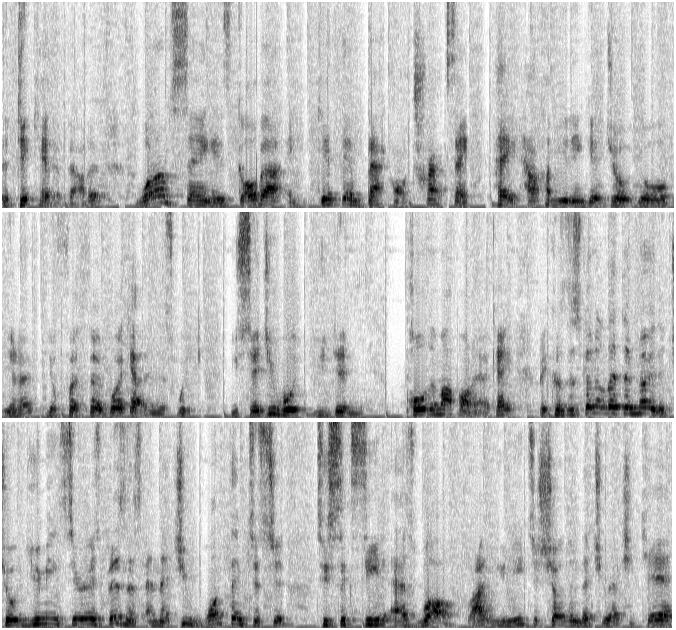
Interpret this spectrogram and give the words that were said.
a dickhead about it. What I'm saying is go about and get them back on track saying, hey, how come you didn't get your, your you know, your first third workout in this week? You said you would, you didn't pull them up on it, okay? Because it's gonna let them know that you you mean serious business and that you want them to to succeed as well, right? You need to show them that you actually care,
